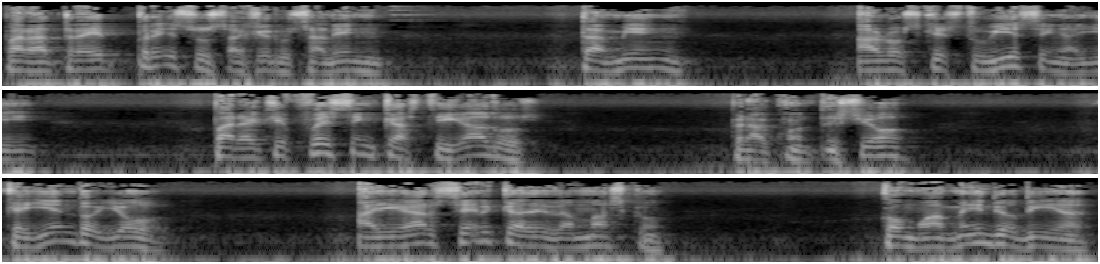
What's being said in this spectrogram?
para traer presos a Jerusalén, también a los que estuviesen allí, para que fuesen castigados. Pero aconteció que yendo yo a llegar cerca de Damasco, como a mediodía,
